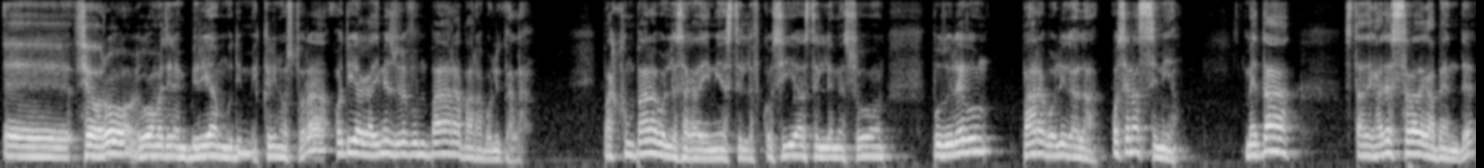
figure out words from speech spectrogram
ε, θεωρώ, εγώ με την εμπειρία μου την μικρή ως τώρα, ότι οι ακαδημίες δουλεύουν πάρα πάρα πολύ καλά. Υπάρχουν πάρα πολλές ακαδημίες στη Λευκοσία, στη Λεμεσό, που δουλεύουν πάρα πολύ καλά, ως ένα σημείο. Μετά, στα 14-15,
